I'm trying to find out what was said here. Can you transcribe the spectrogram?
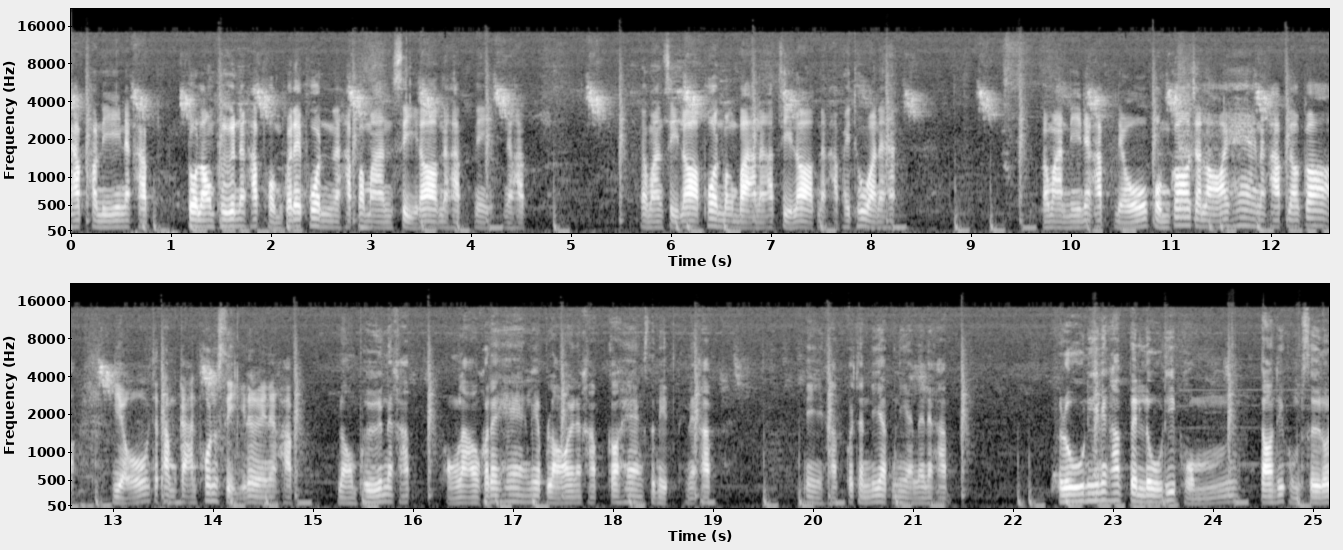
ครับคราวนี้นะครับ ตัวรองพื้นนะครับ ผมก็ได้พ่นนะครับประมาณ 4 รอบนะครับนี่นะครับ ประมาณ 4 รอบพ่นบางๆนะครับ 4 รอบนะครับ ให้ทั่วนะฮะประมาณนี้นะครับ เดี๋ยวผมก็จะรอให้แห้งนะครับ แล้วก็เดี๋ยวจะทำการพ่นสีเลยนะครับรองพื้นนะครับ ของเราก็ได้แห้งเรียบร้อยนะครับ ก็แห้งสนิทเลยนะครับ นี่ครับก็จะเนียบเนียนเลยนะครับ รูนี้นะครับเป็นรูที่ผมตอนที่ผมซื้อรถ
